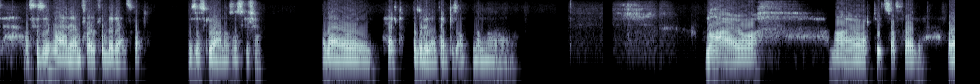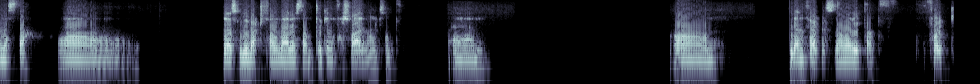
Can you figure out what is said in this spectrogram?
Hva skal jeg si Være en form for beredskap. Hvis det skulle være noe som skulle skje. Og det er jo helt på trynet å tenke sånn, men uh, Nå har jeg jo Nå har jeg jo vært utsatt for, for det meste. Uh, da skal du i hvert fall være i stand til å kunne forsvare deg, ikke sant. Um, Og den følelsen av å vite at folk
